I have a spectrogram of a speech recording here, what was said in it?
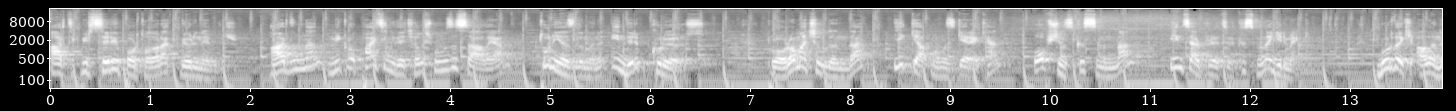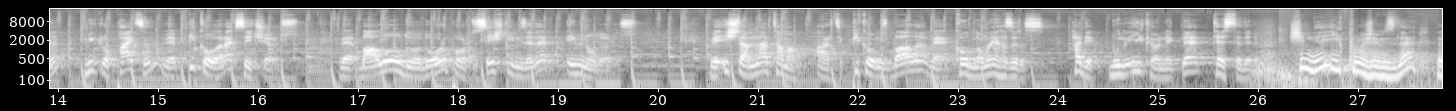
Artık bir seri port olarak görünebilir. Ardından MicroPython ile çalışmamızı sağlayan Tony yazılımını indirip kuruyoruz. Program açıldığında ilk yapmamız gereken Options kısmından Interpreter kısmına girmek. Buradaki alanı MicroPython ve Pico olarak seçiyoruz ve bağlı olduğu doğru portu seçtiğimize de emin oluyoruz. Ve işlemler tamam. Artık Pico'muz bağlı ve kodlamaya hazırız. Hadi bunu ilk örnekle test edelim. Şimdi ilk projemizle e,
